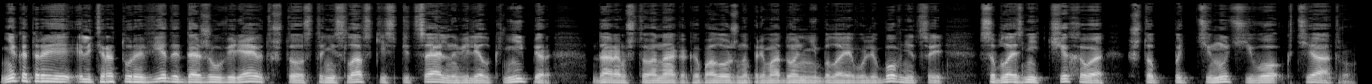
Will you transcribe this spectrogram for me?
Некоторые литературоведы даже уверяют, что Станиславский специально велел Книпер, даром что она, как и положено Примадонне, была его любовницей, соблазнить Чехова, чтобы подтянуть его к театру.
